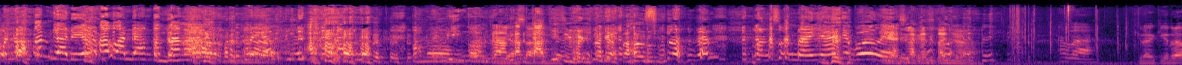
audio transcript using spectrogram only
Penonton nggak ada yang tahu anda angkat tangan. Pendengar. Bingung. Nggak angkat kaki juga kita nggak tahu. Silakan langsung nanya aja boleh. Ya silakan ditanya. Apa? Kira-kira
